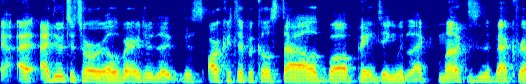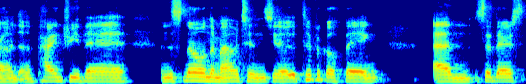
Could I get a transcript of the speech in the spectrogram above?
I, I do a tutorial where I do this archetypical style Bob painting with like mountains in the background and a pine tree there and the snow on the mountains, you know, the typical thing. And so there's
